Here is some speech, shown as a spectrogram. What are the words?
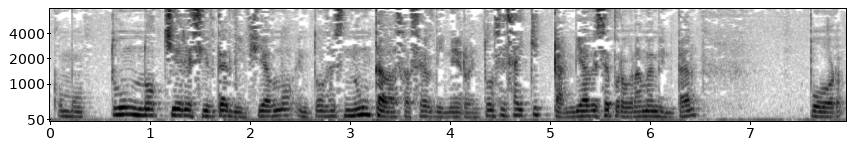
como tú no quieres irte al infierno, entonces nunca vas a hacer dinero. Entonces hay que cambiar ese programa mental por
